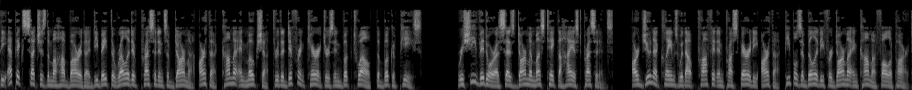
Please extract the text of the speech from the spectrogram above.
The epics such as the Mahabharata debate the relative precedence of dharma, artha, kama and moksha, through the different characters in Book 12, the Book of Peace. Rishi Vidura says dharma must take the highest precedence. Arjuna claims without profit and prosperity artha, people's ability for dharma and kama fall apart.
